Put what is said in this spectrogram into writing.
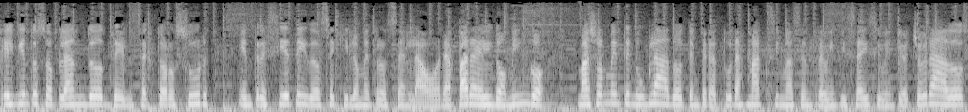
el viento soplando del sector sur entre 7 y 12 kilómetros en la hora. Para el domingo, mayormente nublado, temperaturas máximas entre 26 y 28 grados,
